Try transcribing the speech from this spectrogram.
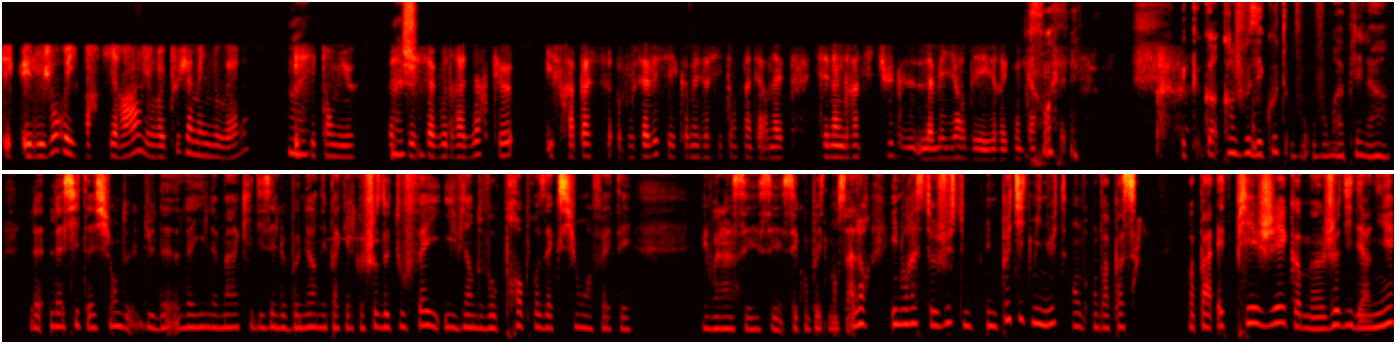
et, les jours où il partira, j'aurai plus jamais de nouvelles. Et c'est tant mieux. Parce que ça voudra dire que il sera pas. Vous savez, c'est comme les assistantes maternelles. C'est l'ingratitude la meilleure des récompenses. En fait. Quand, je vous écoute, vous, vous me rappelez la, la, citation de, du Dalai Lama qui disait Le bonheur n'est pas quelque chose de tout fait, il vient de vos propres actions, en fait. Et, et voilà, c'est complètement ça. Alors, il nous reste juste une, petite minute. On, on va pas on va pas être piégé comme euh, jeudi dernier.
